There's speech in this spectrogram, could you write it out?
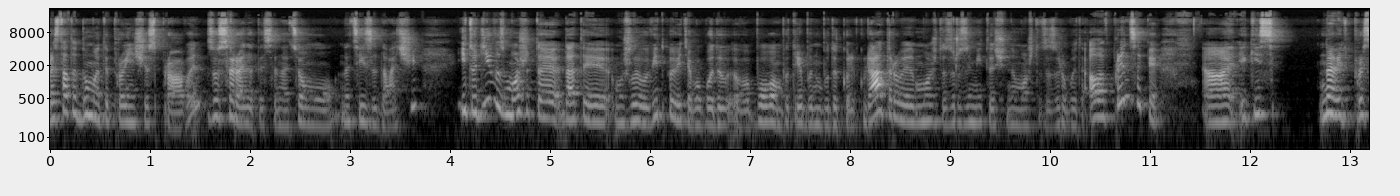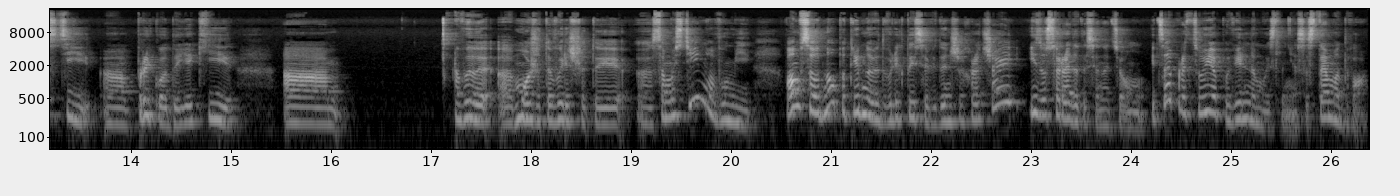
перестати думати про інші справи, зосередитися на цьому на цій задачі. І тоді ви зможете дати можливу відповідь, або буде або вам потрібен буде калькулятор, ви можете зрозуміти, що не можете це зробити. Але в принципі, якісь навіть прості приклади, які ви а, можете вирішити а, самостійно в умі, вам все одно потрібно відволіктися від інших речей і зосередитися на цьому. І це працює повільне мислення, система 2.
